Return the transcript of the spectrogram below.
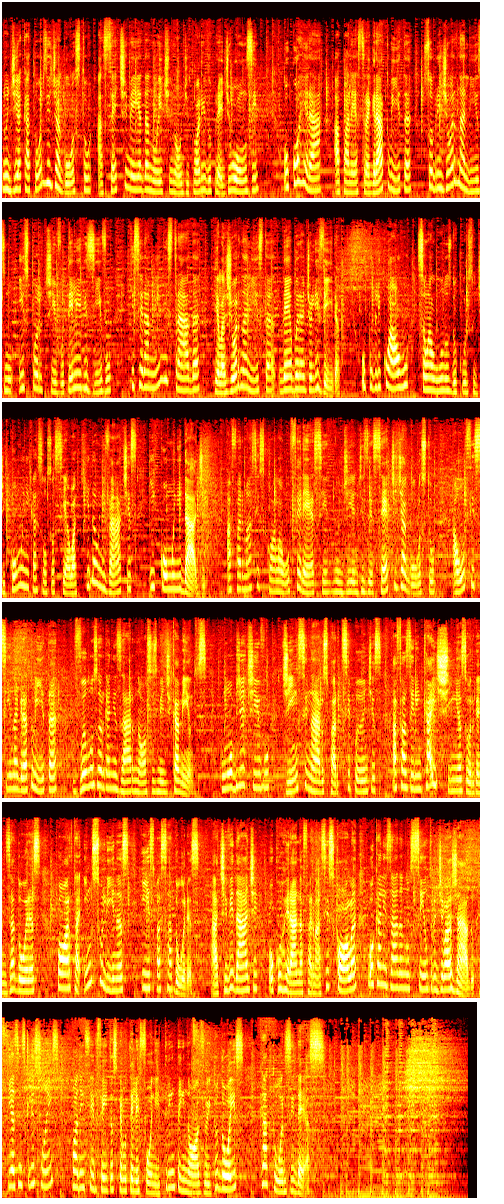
no dia 14 de agosto, às 7h30 da noite, no auditório do Prédio 11, ocorrerá a palestra gratuita sobre jornalismo esportivo televisivo, que será ministrada pela jornalista Débora de Oliveira. O público-alvo são alunos do curso de Comunicação Social aqui da Univates e Comunidade. A Farmácia Escola oferece, no dia 17 de agosto, a oficina gratuita Vamos Organizar Nossos Medicamentos com o objetivo de ensinar os participantes a fazerem caixinhas organizadoras, porta-insulinas e espaçadoras. A atividade ocorrerá na Farmácia Escola, localizada no centro de Lajado, e as inscrições podem ser feitas pelo telefone 3982 1410.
